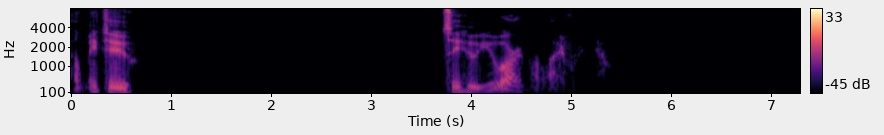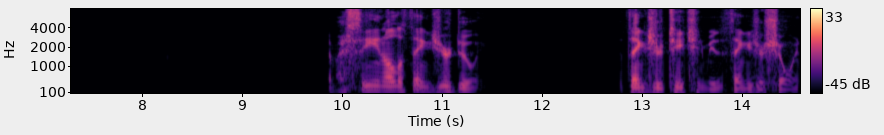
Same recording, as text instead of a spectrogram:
Help me to see who you are in my life right now. Am I seeing all the things you're doing? The things you're teaching me, the things you're showing me?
